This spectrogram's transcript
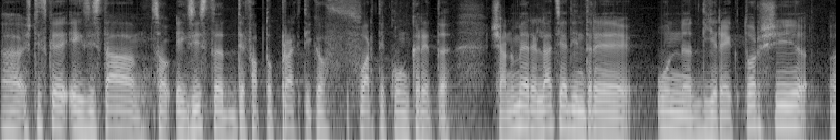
Uh, știți că exista sau există de fapt o practică foarte concretă și anume relația dintre un director și uh,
